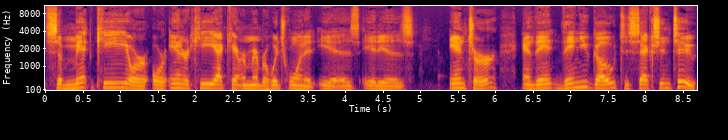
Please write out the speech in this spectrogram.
submit key or, or enter key. I can't remember which one it is. It is enter and then then you go to section 2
